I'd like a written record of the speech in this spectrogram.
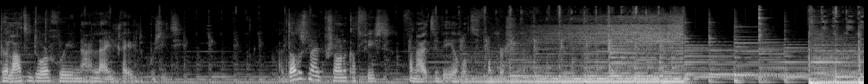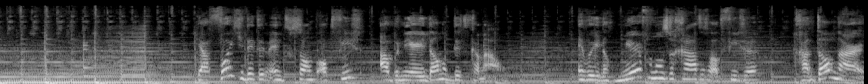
wil laten doorgroeien naar een leidinggevende positie. Nou, dat is mijn persoonlijk advies vanuit de wereld van personeel. Ja, vond je dit een interessant advies? Abonneer je dan op dit kanaal. En wil je nog meer van onze gratis adviezen? Ga dan naar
